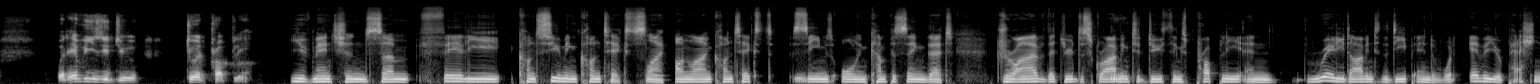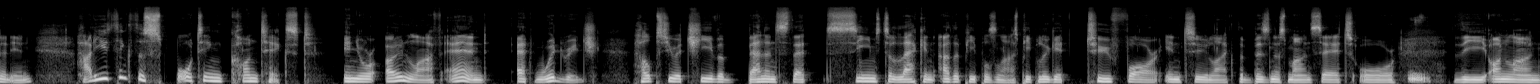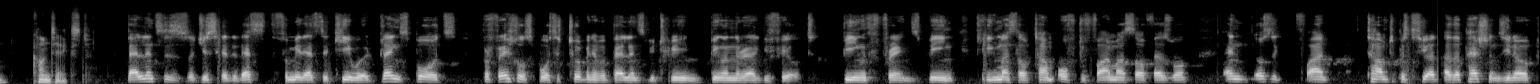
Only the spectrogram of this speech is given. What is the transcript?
whatever you do, do it properly. You've mentioned some fairly consuming contexts, like online context mm. seems all encompassing that drive that you're describing to do things properly and really dive into the deep end of whatever you're passionate in, how do you think the sporting context in your own life and at Woodridge helps you achieve a balance that seems to lack in other people's lives? People who get too far into like the business mindset or mm. the online context. Balance is what you said. That's for me. That's the key word. Playing sports, professional sports, to have a balance between being on the rugby field, being with friends, being giving myself time off to find myself as well and also find time to pursue other passions. You know,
